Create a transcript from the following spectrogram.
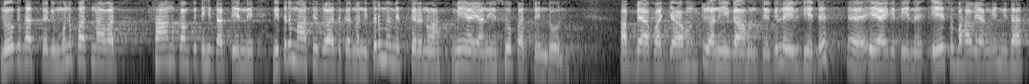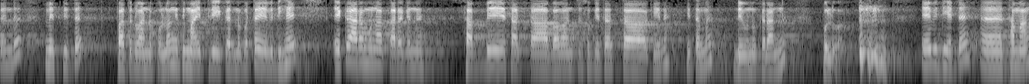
ලෝක සත්වයගේ මොන පස්නාවත් සානුකම්පිත හිතත් එන්නේ නිතර මාසිරවාද කරන නිතරම මෙත් කරනවා මේ අය අනේ සුවපත්වෙන් ඩෝනි. අභ්‍යාපජ්‍යා හොන්තු අනීගා හොන්තය කළ ඒ විදිහයට ඒ අයගේ තියෙන ඒ ස්වභාවයන්ගෙන් නිදහස් වෙන්ඩ මෙස්සිත පතුරුවන්න පුළුවන් ඉති මෛත්‍රී කරනකොට ඒ විදිහ එක අරමුණක් අරගෙන සබ්බේ සත්තා භවන්තු සුකිතත්තා කියන හිතම දියුණු කරන්න පුළුවන්. ඒ විදිහට තමන්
